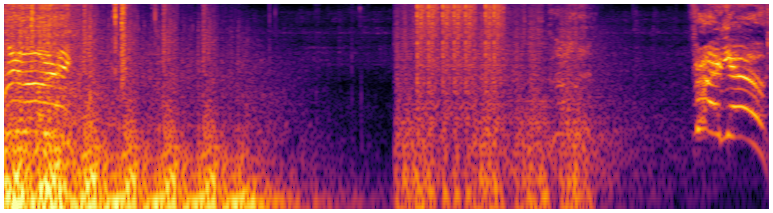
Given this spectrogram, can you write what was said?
Reloading! Frag out!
